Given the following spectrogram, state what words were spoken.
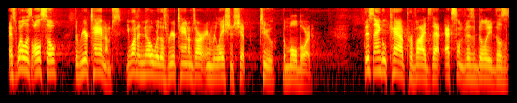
As well as also the rear tandems. You want to know where those rear tandems are in relationship to the moldboard. This angled cab provides that excellent visibility, those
